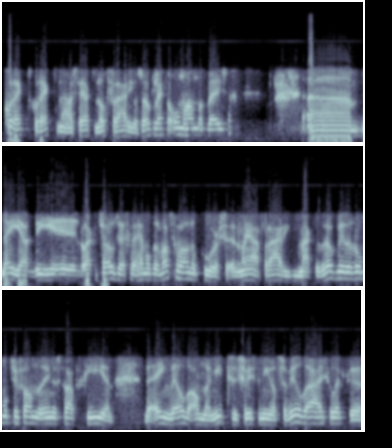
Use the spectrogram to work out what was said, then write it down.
Correct, correct. Nou, sterker nog, Ferrari was ook lekker onhandig bezig. Uh, nee, ja, die, eh, laat ik het zo zeggen, Hamilton was gewoon op koers. Maar ja, Ferrari maakte er ook weer een rommeltje van in de strategie. En de een wel, de ander niet. Ze wisten niet wat ze wilden eigenlijk. Uh,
